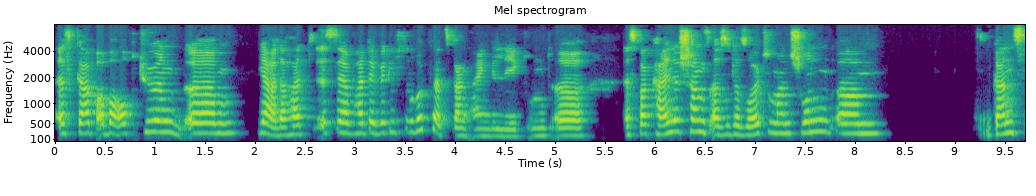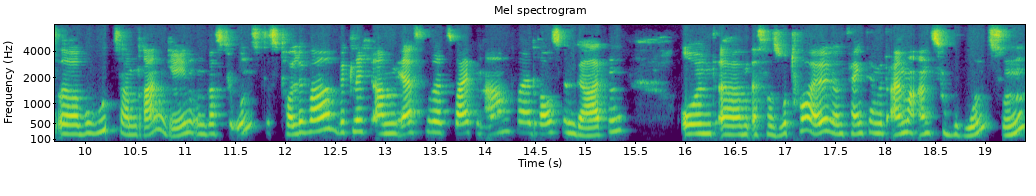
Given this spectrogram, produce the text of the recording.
Es gab aber auch Türen, ähm, ja, da hat, ist er, hat er wirklich den Rückwärtsgang eingelegt und äh, es war keine Chance. Also da sollte man schon ähm, ganz äh, behutsam dran gehen. Und was für uns das Tolle war, wirklich am ersten oder zweiten Abend war er draußen im Garten und ähm, es war so toll. Dann fängt er mit einmal an zu brunzen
